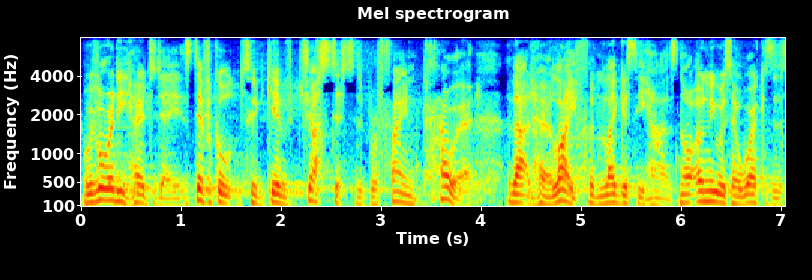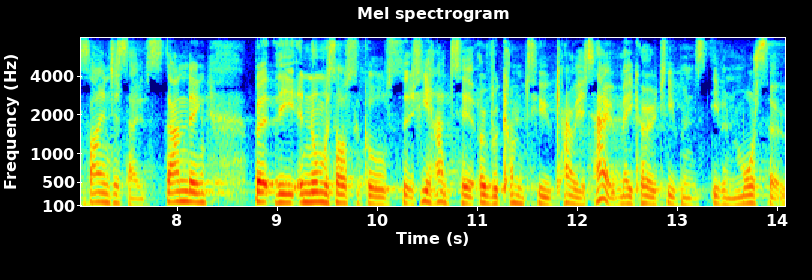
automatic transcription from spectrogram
And we've already heard today, it's difficult to give justice to the profound power that her life and legacy has. Not only was her work as a scientist outstanding, but the enormous obstacles that she had to overcome to carry it out make her achievements even more so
